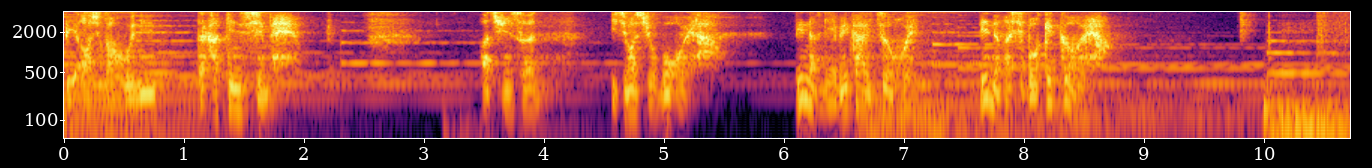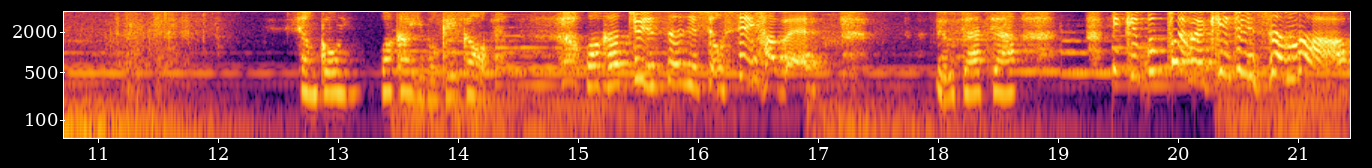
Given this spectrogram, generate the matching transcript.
你后一段婚姻才较谨慎诶。啊，俊生，伊即马是有某个啦，你两个要甲伊做伙，你两个是无结果的啊。相公，我甲伊无结果的，我甲俊生是上适合的。刘佳佳，你根本配不起俊生嘛！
